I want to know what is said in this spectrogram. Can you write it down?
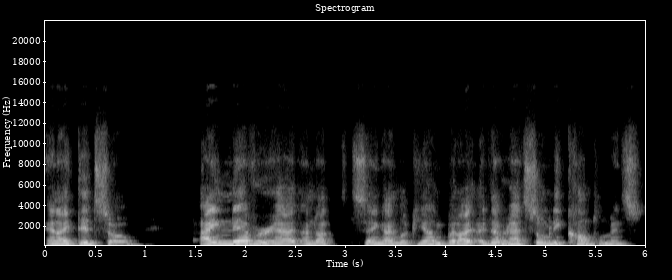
and I did so. I never had. I'm not saying I look young, but I, I never had so many compliments,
